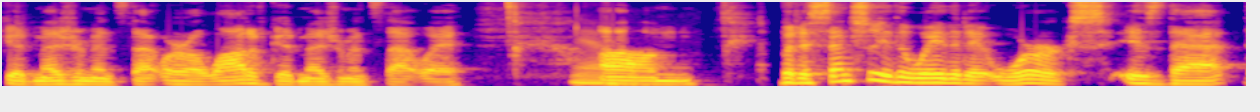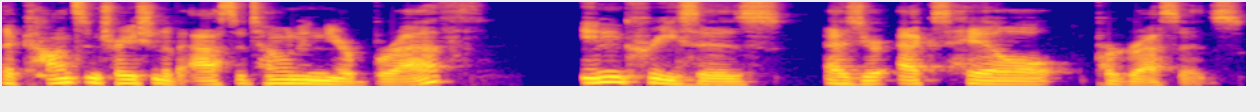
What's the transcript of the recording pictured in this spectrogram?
good measurements that, were a lot of good measurements that way. Yeah. Um, but essentially, the way that it works is that the concentration of acetone in your breath increases as your exhale progresses.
